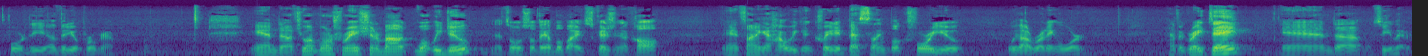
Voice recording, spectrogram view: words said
for the uh, video program. And uh, if you want more information about what we do, it's also available by scheduling a call and finding out how we can create a best selling book for you without writing a word. Have a great day, and uh, we'll see you later.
